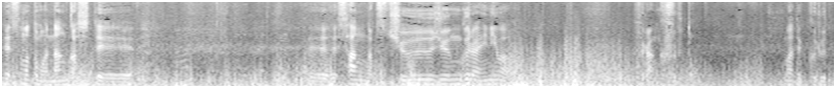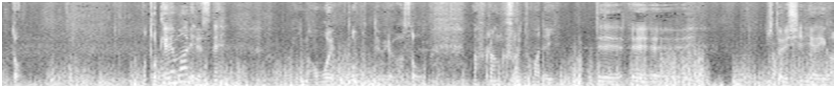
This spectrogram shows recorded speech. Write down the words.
でその後も南下して、えー3月中旬ぐらいにはフランクフルトまでぐるっともう時計回りですね。今思い思ってみればそう、まあ、フランクフルトまで行って、えー1人知り合いが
